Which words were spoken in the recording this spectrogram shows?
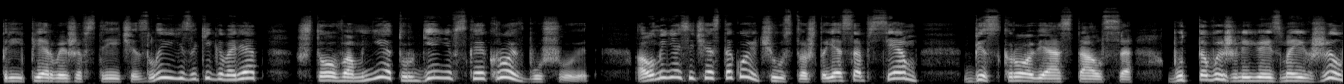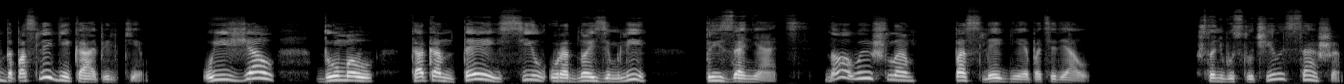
при первой же встрече, — «злые языки говорят, что во мне тургеневская кровь бушует, а у меня сейчас такое чувство, что я совсем без крови остался, будто выжили ее из моих жил до последней капельки. Уезжал, думал, как Антей сил у родной земли призанять, но вышло, последнее потерял. «Что-нибудь случилось, Саша?»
